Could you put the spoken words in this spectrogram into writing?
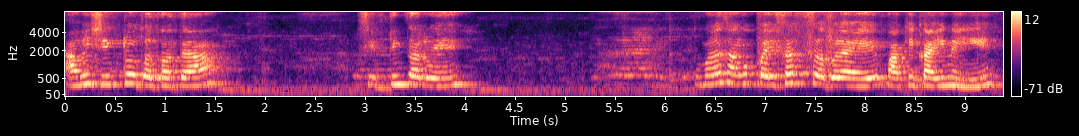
आम्ही शिफ्ट होत होतो आता. शिफ्टिंग चालू आहे. तुम्हाला सांगू पैसाच सगळं आहे बाकी काही नाही आहे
